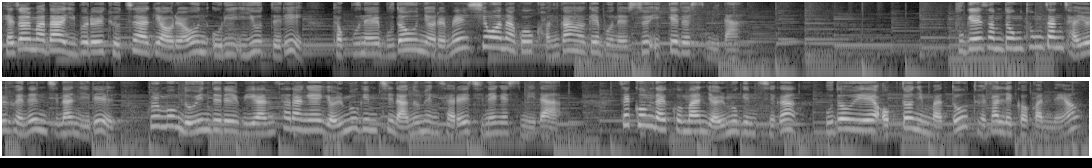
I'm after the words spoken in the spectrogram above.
계절마다 이불을 교체하기 어려운 우리 이웃들이 덕분에 무더운 여름을 시원하고 건강하게 보낼 수 있게 됐습니다. 북의 삼동 통장자율회는 지난 1일 홀몸 노인들을 위한 사랑의 열무김치 나눔 행사를 진행했습니다. 새콤달콤한 열무김치가 무더위에 없던 입맛도 되살릴 것 같네요.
